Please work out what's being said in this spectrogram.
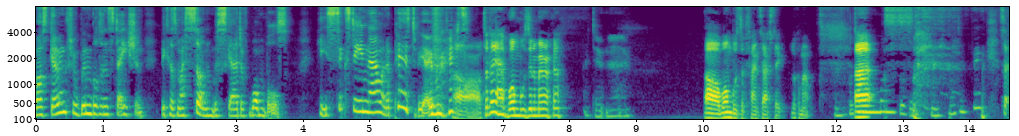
whilst going through Wimbledon station because my son was scared of wombles. He's 16 now and appears to be over it. Oh, do they have Wombles in America? I don't know. Oh, Wombles are fantastic. Look them up. Uh, so,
